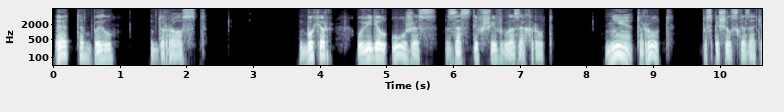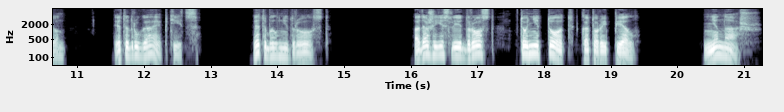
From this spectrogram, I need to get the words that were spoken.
Это был дрозд. Бухер увидел ужас, застывший в глазах Рут. — Нет, Рут, — поспешил сказать он, — это другая птица. Это был не дрозд. А даже если и дрозд, то не тот, который пел. Не наш.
